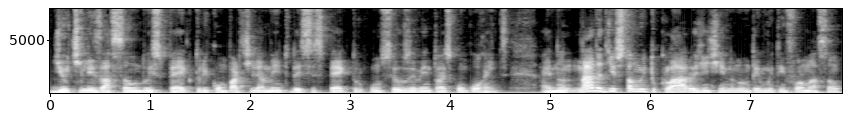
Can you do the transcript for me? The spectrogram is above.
de utilização do espectro e compartilhamento desse espectro com seus eventuais concorrentes. Não, nada disso está muito claro, a gente ainda não tem muita informação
